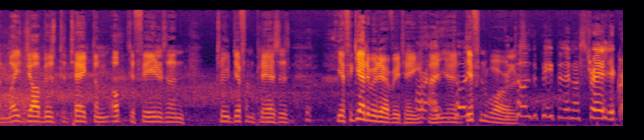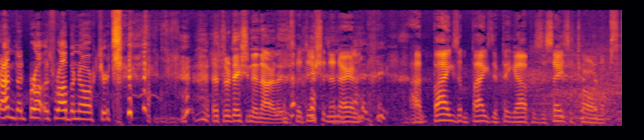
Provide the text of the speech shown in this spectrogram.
and my job is to take them up the fields and through different places. You forget about everything, Or and you're in a told- different I told the people in Australia, Grandad brought us robin orchards. A tradition in Ireland. Tradition in Ireland, and bags and bags of big apples the size of turnips.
